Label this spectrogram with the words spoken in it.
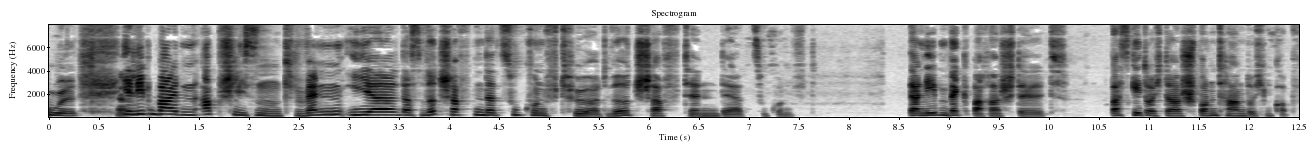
cool. Ja. Ihr lieben beiden, abschließend, wenn ihr das Wirtschaften der Zukunft hört, Wirtschaften der Zukunft, daneben Wegbacher stellt, was geht euch da spontan durch den Kopf?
